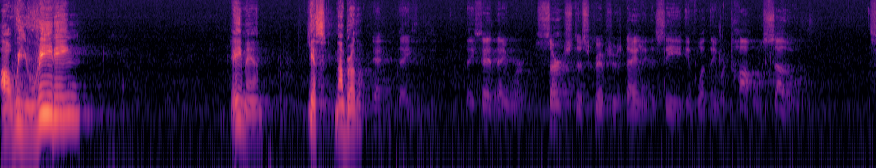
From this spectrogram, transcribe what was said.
Are we reading? Amen. Yes, my brother. They, they said they were searched the scriptures daily to see if what they were taught was so. So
